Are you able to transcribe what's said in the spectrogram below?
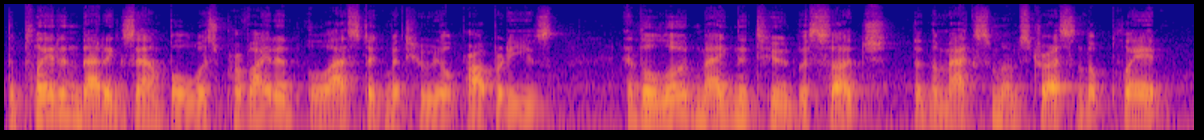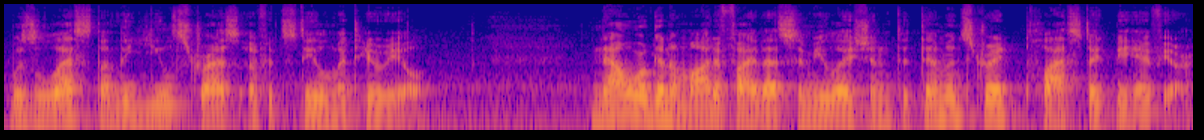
The plate in that example was provided elastic material properties and the load magnitude was such that the maximum stress on the plate was less than the yield stress of its steel material. Now we're going to modify that simulation to demonstrate plastic behavior.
